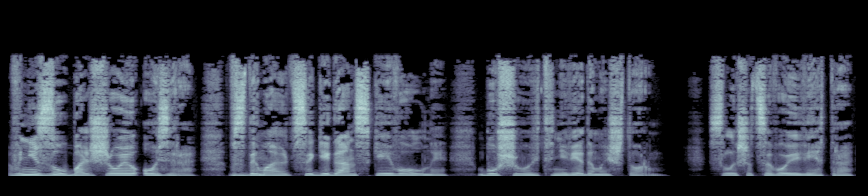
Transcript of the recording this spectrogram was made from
Внизу большое озеро, вздымаются гигантские волны, бушует неведомый шторм. Слышится вой ветра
